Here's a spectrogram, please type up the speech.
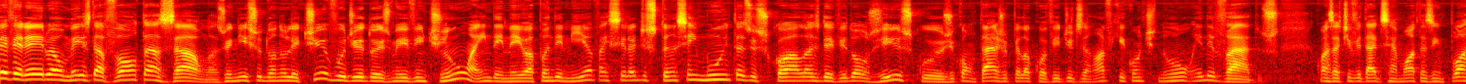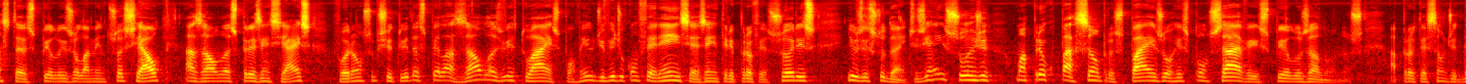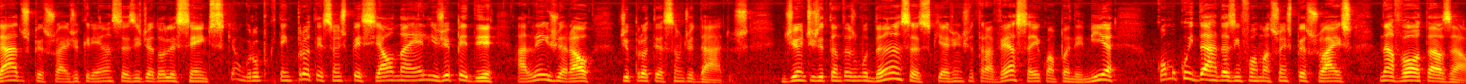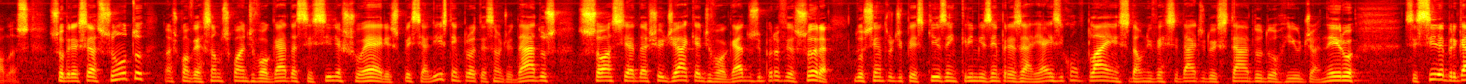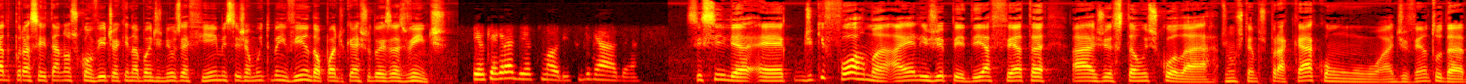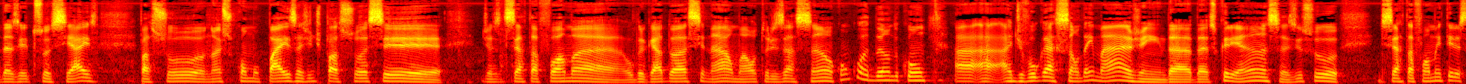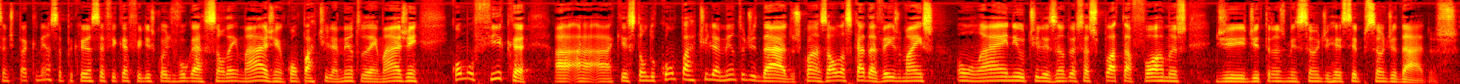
Fevereiro é o mês da volta às aulas. O início do ano letivo de 2021, ainda em meio à pandemia, vai ser à distância em muitas escolas devido aos riscos de contágio pela Covid-19 que continuam elevados. Com as atividades remotas impostas pelo isolamento social, as aulas presenciais foram substituídas pelas aulas virtuais por meio de videoconferências entre professores e os estudantes. E aí surge uma preocupação para os pais ou responsáveis pelos alunos: a proteção de dados pessoais de crianças e de adolescentes, que é um grupo que tem proteção especial na LGPD, a Lei Geral de Proteção de Dados. Diante de tantas mudanças que a gente atravessa aí com a pandemia, como cuidar das informações pessoais na volta às aulas. Sobre esse assunto, nós conversamos com a advogada Cecília Schuer, especialista em proteção de dados, sócia da Chidiac Advogados e professora do Centro de Pesquisa em Crimes Empresariais e Compliance da Universidade do Estado do Rio de Janeiro. Cecília, obrigado por aceitar nosso convite aqui na Band News FM. Seja muito bem-vinda ao podcast 2 às 20. Eu que agradeço, Maurício. Obrigada. Cecília, é, de que forma a LGPD afeta a gestão escolar? De uns tempos para cá, com o advento da, das redes sociais, passou, nós como pais, a gente passou a ser de certa forma, obrigado a assinar uma autorização, concordando com a, a, a divulgação da imagem da, das crianças. Isso, de certa forma, é interessante para a criança, porque a criança fica feliz com a divulgação da imagem, o compartilhamento da imagem. Como fica a, a questão do compartilhamento de dados, com as aulas cada vez mais online, utilizando essas plataformas de, de transmissão e de recepção de dados?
